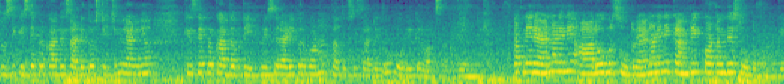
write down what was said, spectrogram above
ਤੁਸੀਂ ਕਿਸੇ ਪ੍ਰਕਾਰ ਦੇ ਸਾਡੇ ਤੋਂ ਸਟਿਚਿੰਗ ਲੈਣੀ ਆ, ਕਿਸੇ ਪ੍ਰਕਾਰ ਦਾ ਬਟੀਕ ਪੀਸ ਰੈਡੀ ਕਰਵਾਉਣਾ, ਤਾਂ ਤੁਸੀਂ ਸਾਡੇ ਤੋਂ ਉਹ ਵੀ ਕਰਵਾ ਸਕਦੇ ਹੋਗੇ। ਆਪਣੇ ਰਹਿਣ ਵਾਲੇ ਨੇ ਆਲ ਓਵਰ ਸੂਟ ਰਹਿਣ ਵਾਲੇ ਨੇ ਕੈਂਬਰਿਕ ਕਾਟਨ ਦੇ ਸੂਟ ਹੋਣਗੇ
